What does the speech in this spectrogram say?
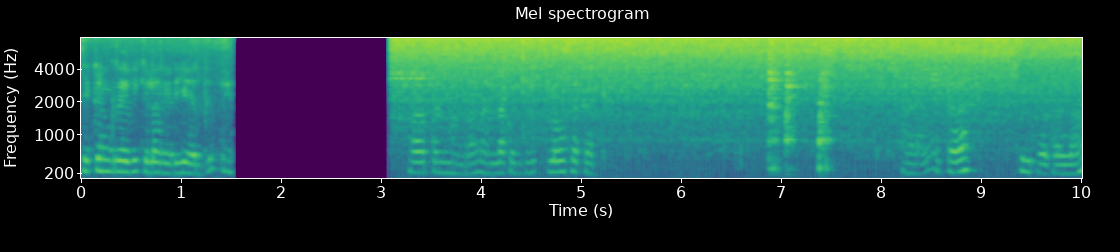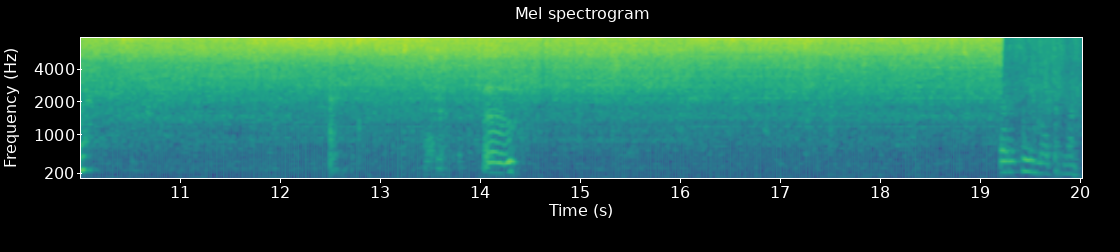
சிக்கன் கிரேவிக்கெல்லாம் ரெடியாக இருக்குது ஓப்பன் பண்ணுறேன் நல்லா கொஞ்சம் க்ளோஸாக கட் இப்போ டீ போட்டுடலாம். அரிசியும் போட்டுடலாம்.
